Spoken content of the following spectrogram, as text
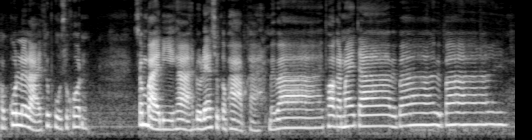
ขอบคุณหลาย ๆ สุภูสุคนสบายดีค่ะ ดูแลสุขภาพค่ะ บ๊ายบายพอกันไหมจ้า บ๊ายบาย บ๊ายบาย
